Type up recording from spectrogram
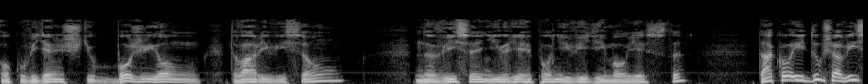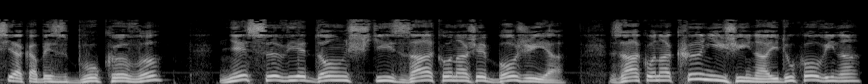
oku videnšťu Božijom tvári vysom, vysení lieponi vidimo jest, tako i duša vysiaka bez bukv, nesviedomšti zákona, že Božia, zákona knižina i duchovina,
